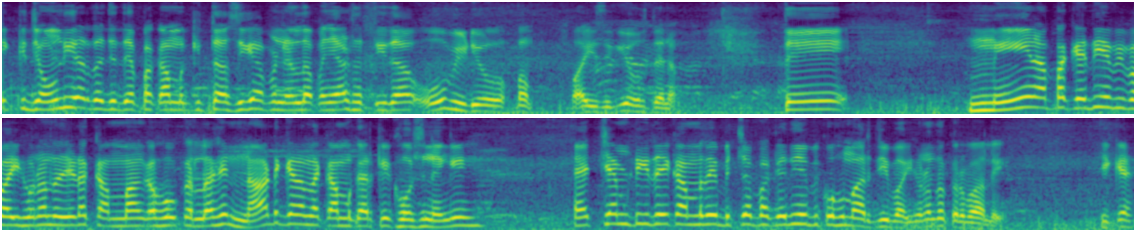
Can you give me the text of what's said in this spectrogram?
ਇੱਕ ਜੌਂਡੀਅਰ ਦਾ ਜਦੋਂ ਆਪਾਂ ਕੰਮ ਕੀਤਾ ਸੀਗਾ, ਆਪਣੇ ਨਾਲ ਦਾ 50 38 ਦਾ, ਉਹ ਵੀਡੀਓ ਆਪਾਂ ਪਾਈ ਸੀਗੀ ਉਸ ਦਿਨ। ਤੇ ਮੇਨ ਆਪਾਂ ਕਹਿ ਦਈਏ ਵੀ ਬਾਈ ਹੋਰਾਂ ਦਾ ਜਿਹੜਾ ਕੰਮ ਆਗਾ, ਉਹ ਕੱਲਾ ਇਹ ਨਾਟਕਾਂ ਦਾ ਕੰਮ ਕਰਕੇ ਖੁਸ਼ ਨੇਗੇ। ਐਚਐਮਟੀ ਦੇ ਕੰਮ ਦੇ ਵਿੱਚ ਆਪਾਂ ਕਹਿ ਦਈਏ ਵੀ ਕੋਹ ਮਰਜ਼ੀ ਬਾਈ ਹੋਰਾਂ ਤੋਂ ਕਰਵਾ ਲੇ। ਠੀਕ ਹੈ?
